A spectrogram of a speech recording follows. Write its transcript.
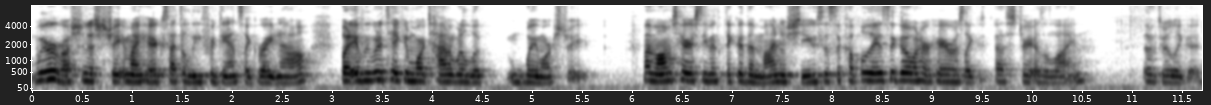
We were rushing to straighten my hair because I had to leave for dance like right now. But if we would have taken more time, it would have looked way more straight. My mom's hair is even thicker than mine, and she used this a couple days ago, and her hair was like as straight as a line. It looked really good.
